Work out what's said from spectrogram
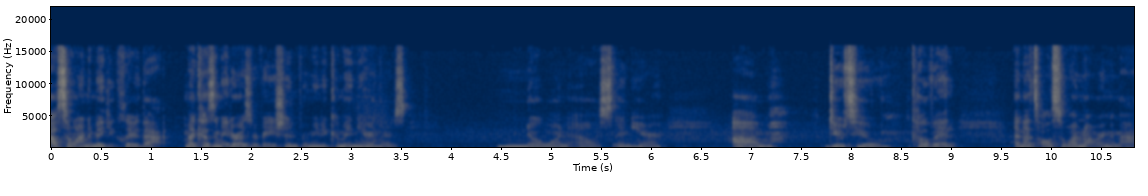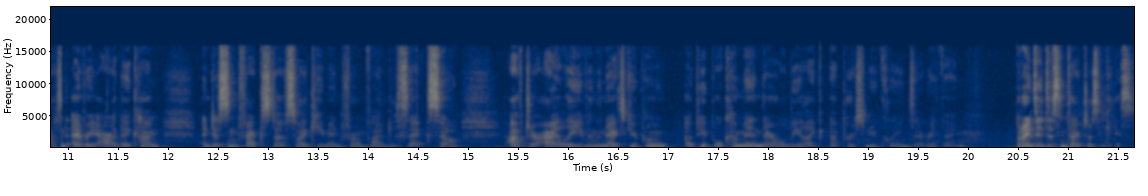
I also wanted to make it clear that my cousin made a reservation for me to come in here and there's no one else in here um, due to COVID. And that's also why I'm not wearing a mask. And every hour they come and disinfect stuff, so I came in from 5 to 6. So after I leave and the next group of people come in, there will be like a person who cleans everything. But I did disinfect just in case.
